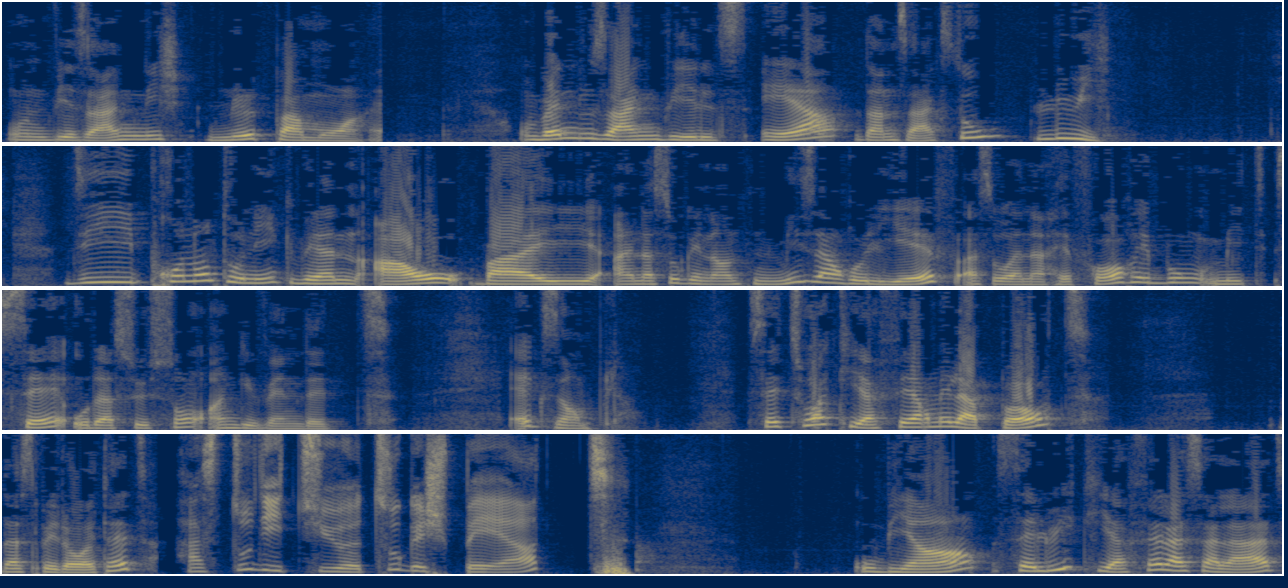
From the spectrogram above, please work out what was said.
und wir sagen nicht ne pas moi. Und wenn du sagen willst er, dann sagst du lui. Die Pronotonik werden auch bei einer sogenannten Mise en Relief, also einer Hervorhebung mit c'est oder ce sont angewendet. Exemple. C'est toi qui as fermé la porte. Das bedeutet, Hast du die Tür zugesperrt? ou bien, c'est lui qui a fait la salade.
